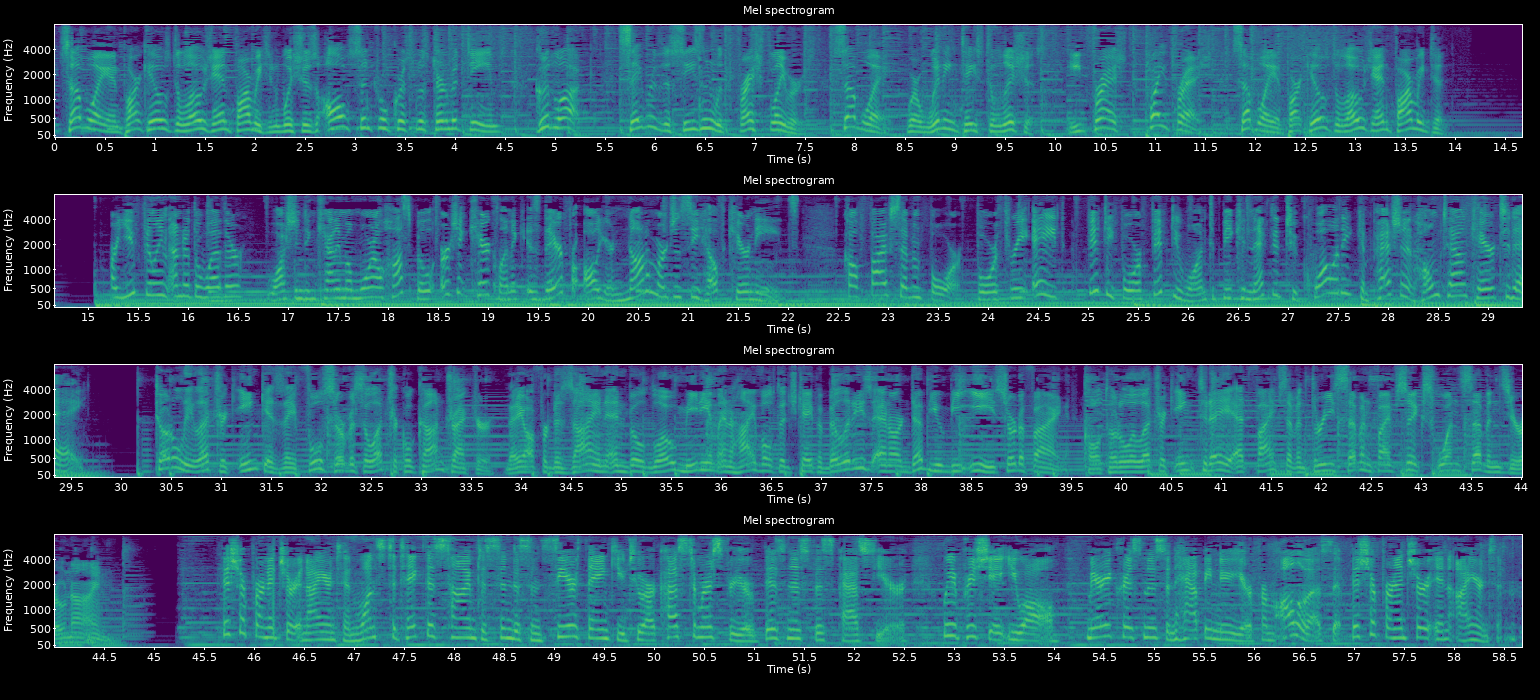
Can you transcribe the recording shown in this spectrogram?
Subway in Park Hills, Desloge, and Farmington wishes all Central Christmas Tournament teams good luck. Savor the season with fresh flavors. Subway, where winning tastes delicious. Eat fresh, play fresh. Subway in Park Hills, Desloge, and Farmington. Are you feeling under the weather? Washington County Memorial Hospital Urgent Care Clinic is there for all your non emergency health care needs. Call 574 438 5451 to be connected to quality, compassionate hometown care today. Total Electric Inc. is a full service electrical contractor. They offer design and build low, medium, and high voltage capabilities and are WBE certified. Call Total Electric Inc. today at 573 756 1709. Fisher Furniture in Ironton wants to take this time to send a sincere thank you to our customers for your business this past year. We appreciate you all. Merry Christmas and Happy New Year from all of us at Fisher Furniture in Ironton.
